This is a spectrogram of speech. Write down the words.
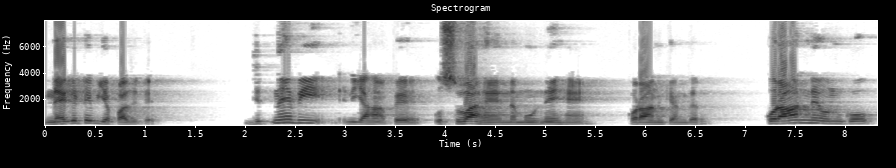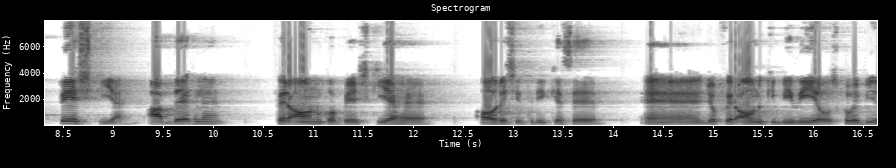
नेगेटिव या पॉजिटिव, जितने भी यहाँ पे उसवा हैं, नमूने हैं कुरान के अंदर। कुरान ने उनको पेश किया है। आप देख लें फिर को पेश किया है और इसी तरीके से जो फिर की बीवी है, उसको भी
